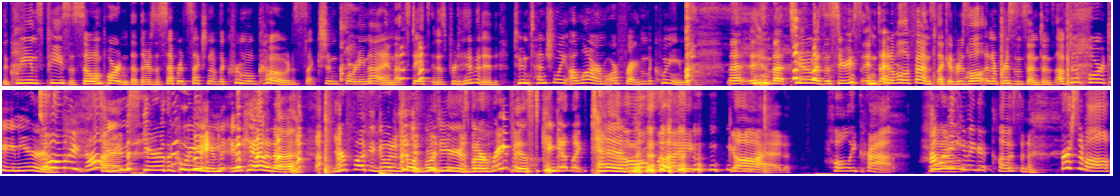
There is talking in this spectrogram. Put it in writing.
the Queen's peace is so important that there's a separate section of the Criminal Code, Section 49, that states it is prohibited to intentionally alarm or frighten the Queen. That that too is a serious indictable offense that could result in a prison sentence up to 14 years. Oh my god. So you scare the queen in Canada, you're fucking going to jail for 14 years, but a rapist can get like 10. Oh my god. Holy crap. How would it even get close enough? First of all,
